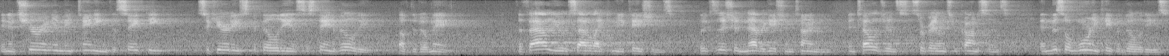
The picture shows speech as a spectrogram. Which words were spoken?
in ensuring and maintaining the safety, security, stability, and sustainability of the domain. The value of satellite communications, position, navigation, timing, intelligence, surveillance, reconnaissance, and missile warning capabilities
